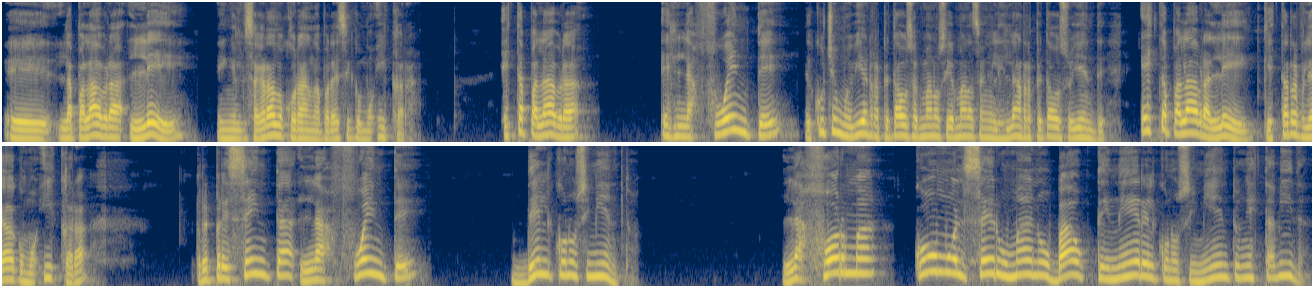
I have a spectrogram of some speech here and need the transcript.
eh, la palabra lee en el Sagrado Corán aparece como Ícara. Esta palabra es la fuente Escuchen muy bien, respetados hermanos y hermanas en el Islam, respetados oyentes. Esta palabra ley, que está reflejada como Ikra, representa la fuente del conocimiento. La forma como el ser humano va a obtener el conocimiento en esta vida.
